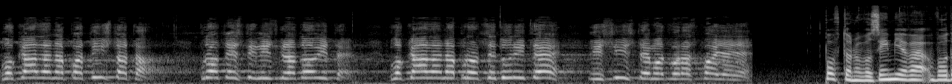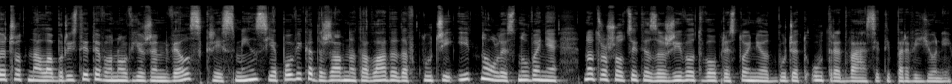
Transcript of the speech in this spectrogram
блокада на патиштата, протести низ градовите, блокада на процедурите и системот во распаѓање. Повторно во земјава, водачот на лабористите во Нов Јужен Велс, Крис Минс, ја повика државната влада да вклучи итно олеснување на трошоците за живот во престојниот буџет утре 21 јуни.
